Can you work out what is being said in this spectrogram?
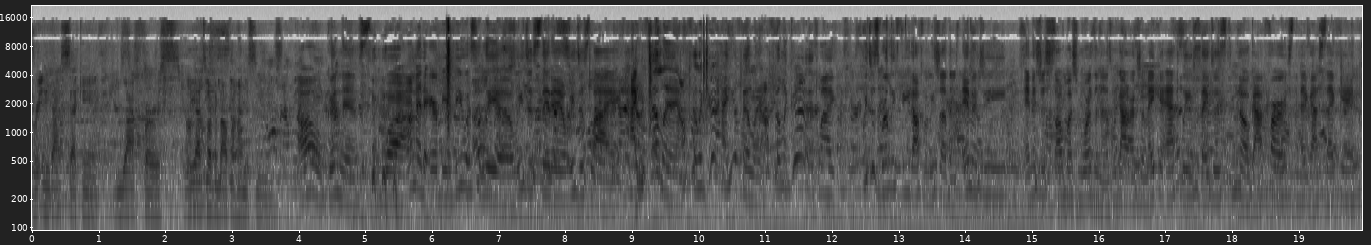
Britton got second, you got first. Are y'all talking about behind the scenes? Oh goodness. Well, I'm at an Airbnb with Talia. We just sit in, we just like, how you feeling? I'm feeling good. How you feeling? I'm feeling good. It's like we just really feed off of each other's energy and it's just so much more than us. We got our Jamaican athletes, they just, you know, got first and they got second.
